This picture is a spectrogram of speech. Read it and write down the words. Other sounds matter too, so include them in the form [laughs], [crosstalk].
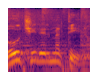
Voci del mattino.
